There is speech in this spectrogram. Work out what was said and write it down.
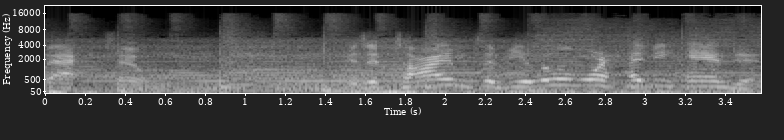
back too. Is it time to be a little more heavy handed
